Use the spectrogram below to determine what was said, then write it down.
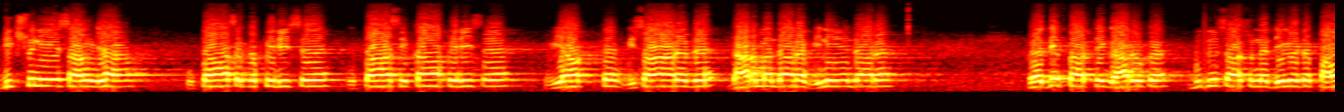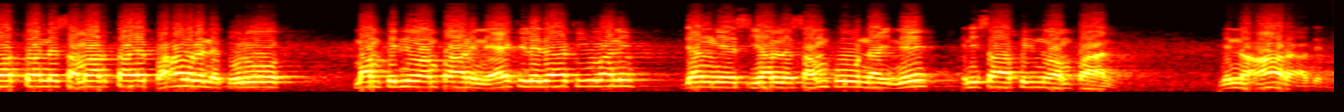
භික්ෂුණී සංඝයා, උපාසක පිරිස, උපාසිකා පිරිස, වික්ත, විසරද, ධර්මදර, විනයදර ප්‍රතිපත්ති ගරුක බුදු සසුන දිගට පවත්වන්න සමර්ථය පහළ වෙන තුරු මම පිරිනිවන් පාන්නේ නැහැ කියලා දා කිව්වනේ. දැන් මේ සියල්ල සම්පූර්ණයි නේ. එනිසා පිරිනිවන් පාන්න. මෙන්න ආරාධනය.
